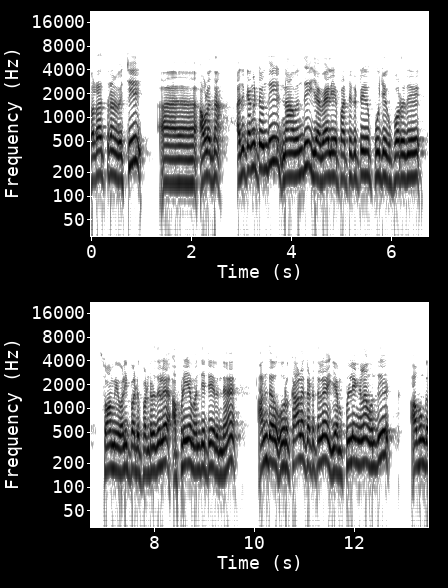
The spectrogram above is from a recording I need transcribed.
பிரார்த்தனை வச்சு அவ்வளோதான் அதுக்கங்கிட்ட வந்து நான் வந்து என் வேலையை பார்த்துக்கிட்டு பூஜைக்கு போகிறது சுவாமி வழிபாடு பண்ணுறதுல அப்படியே வந்துகிட்டே இருந்தேன். அந்த ஒரு காலகட்டத்தில் என் பிள்ளைங்கள்லாம் வந்து அவங்க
